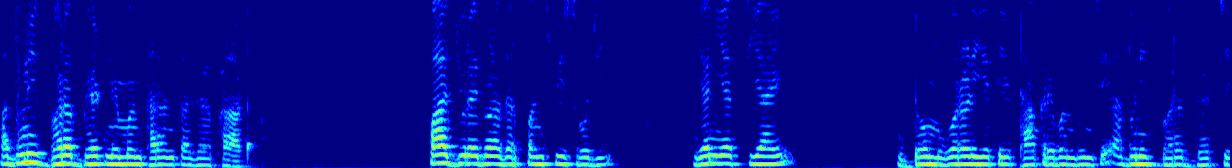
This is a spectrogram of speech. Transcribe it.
आधुनिक भरत भेट मंथरांचा जळफळाट. पाच जुलै दोन हजार पंचवीस रोजी N S C I dome Worli येथे ठाकरे बंधूंचे आधुनिक भरत भेटचे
